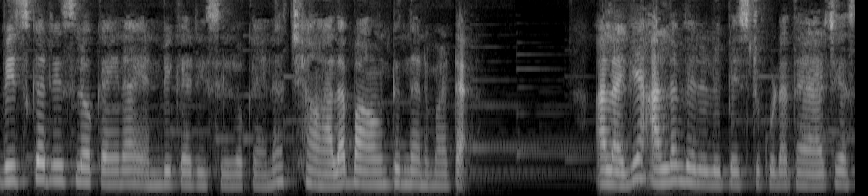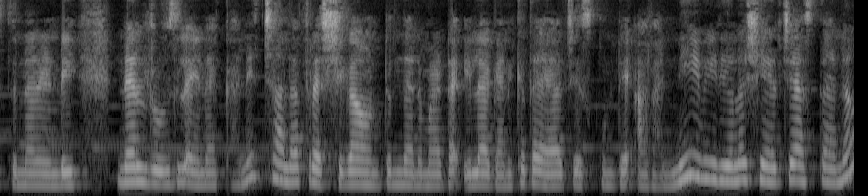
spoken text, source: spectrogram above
వెజ్ కర్రీస్లోకైనా ఎన్వి కర్రీస్లోకైనా చాలా బాగుంటుందన్నమాట. అలాగే అల్లం వెల్లుల్లి పేస్ట్ కూడా తయారు చేస్తున్నానండి. నెల రోజులైనా కానీ చాలా ఫ్రెష్గా ఉంటుందన్నమాట. ఇలా కనుక తయారు చేసుకుంటే అవన్నీ ఈ వీడియోలో షేర్ చేస్తాను.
